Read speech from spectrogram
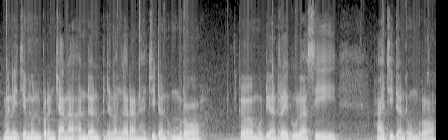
manajemen perencanaan dan penyelenggaraan haji dan umroh, kemudian regulasi haji dan umroh,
